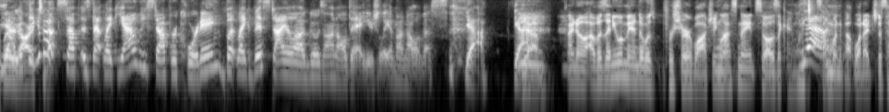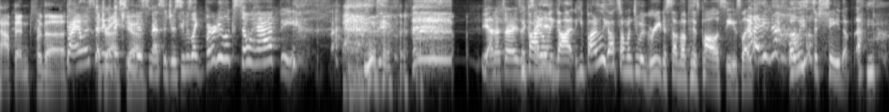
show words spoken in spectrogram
Where yeah, we the are thing today. about SUP is that, like, yeah, we stop recording, but like this dialogue goes on all day, usually among all of us. Yeah. Yeah. Yeah. I know. I was. I knew Amanda was for sure watching last night, so I was like, I want to Yeah. tell someone about what I just happened for the. Brian was sending me the Address, yeah. cutest messages. He was like, Birdie looks so happy. yeah, that's why I was He excited. finally got he finally got someone to agree to some of his policies, like I know. at least a shade of them.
